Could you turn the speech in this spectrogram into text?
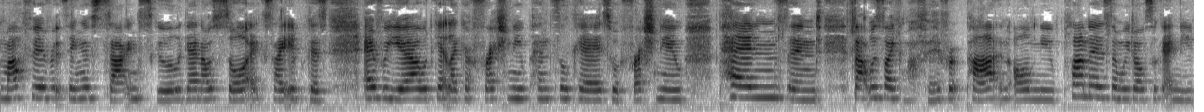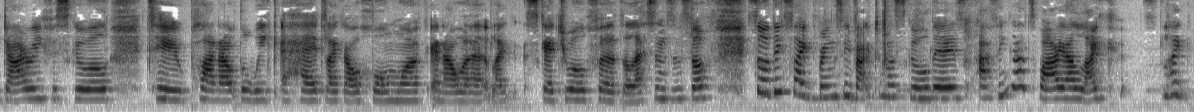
my favourite thing of starting school again I was so excited because every year I would get like a fresh new pencil case with fresh new pens and that was like my favourite part and all new planners and we'd also get a new diary for school to plan out the week ahead like our homework and our like schedule for the lessons and stuff. So this like brings me back to my school days. I think that's why I like like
